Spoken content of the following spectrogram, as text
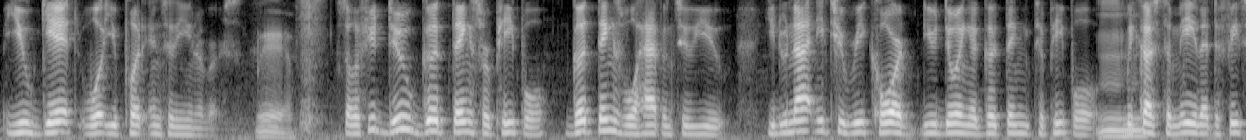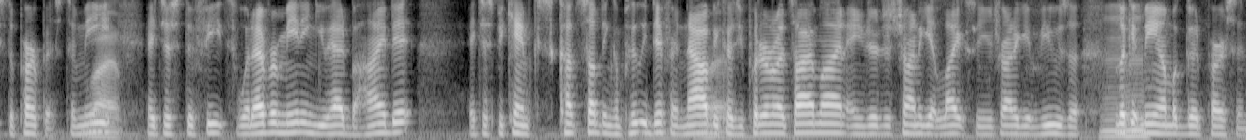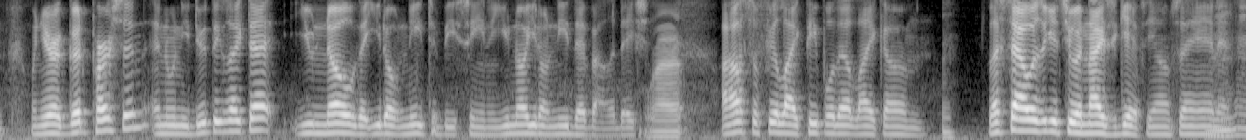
you get what you put into the universe. yeah. So if you do good things for people, good things will happen to you. You do not need to record you doing a good thing to people Mhm. because to me that defeats the purpose. To me, it just defeats whatever meaning you had behind it. It just became something completely different now Right. because you put it on a timeline and you're just trying to get likes and you're trying to get views. Of, Look at Mhm. me, I'm a good person. When you're a good person and when you do things like that, you know that you don't need to be seen and you know you don't need that validation. Right. I also feel like people that like um let's say I was to get you a nice gift, you know what I'm saying? And Mhm.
